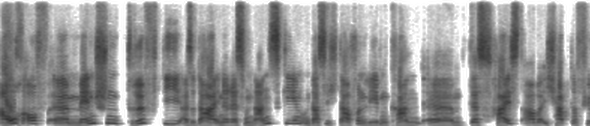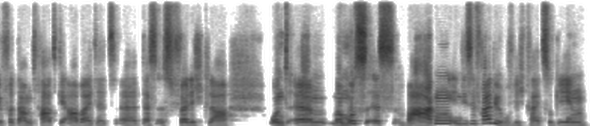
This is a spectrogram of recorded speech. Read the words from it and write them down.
auch auf äh, Menschen trifft, die also da in eine Resonanz gehen und dass ich davon leben kann. Ähm, das heißt aber, ich habe dafür verdammt hart gearbeitet. Äh, das ist völlig klar. Und ähm, man muss es wagen, in diese Freiberuflichkeit zu gehen.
